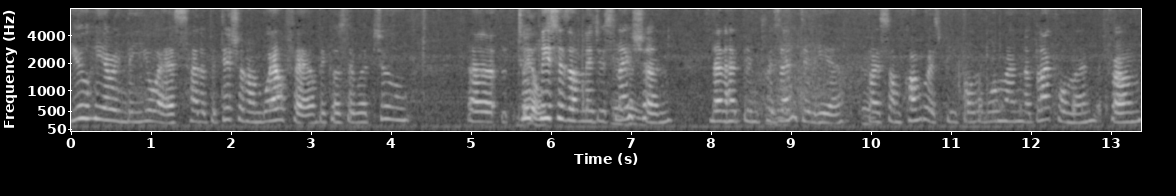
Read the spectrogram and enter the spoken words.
you here in the US had a petition on welfare because there were two uh, two Bills. pieces of legislation that had been presented here by some Congress people. A woman, a black woman from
